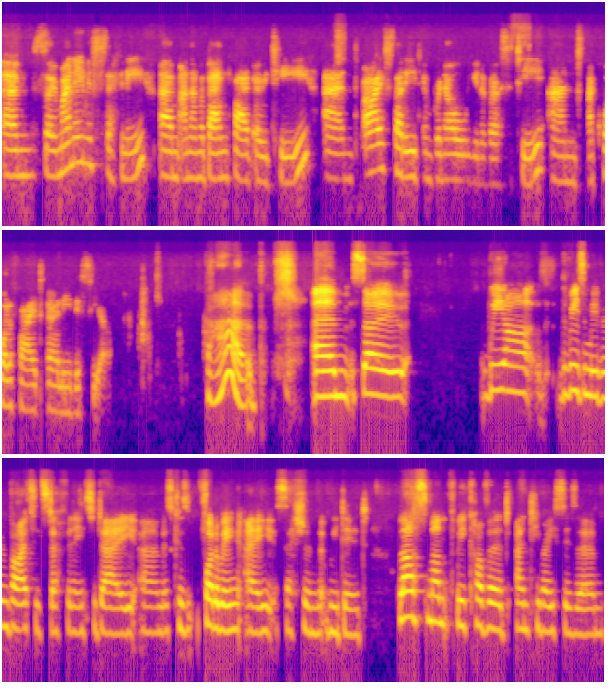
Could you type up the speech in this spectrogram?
Um, so my name is Stephanie, um, and I'm a Band 5 OT, and I studied in Brunel University, and I qualified early this year. Fab. Um, so we are the reason we've invited Stephanie today um, is because following a session that we did last month, we covered anti-racism,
